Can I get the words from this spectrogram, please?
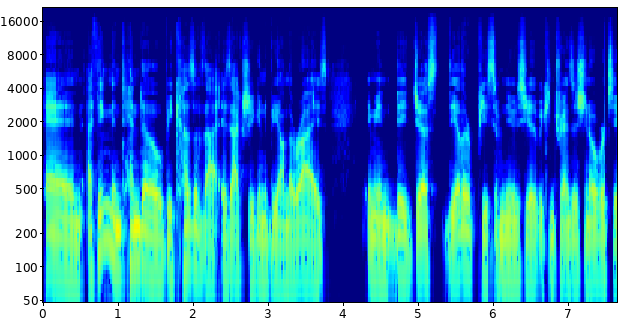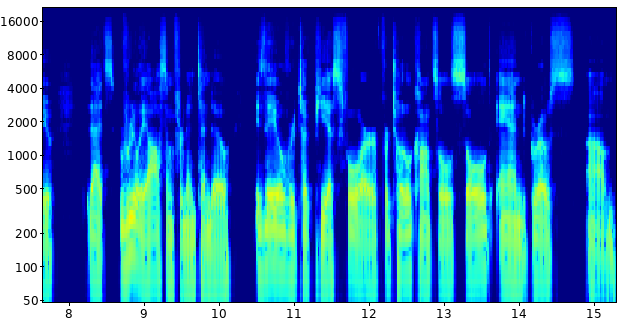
And I think Nintendo, because of that, is actually going to be on the rise. I mean, they just the other piece of news here that we can transition over to that's really awesome for Nintendo is they overtook PS4 for total consoles sold and gross um,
